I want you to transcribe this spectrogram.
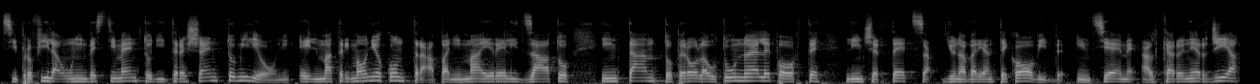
si profila un investimento di 300 milioni e il matrimonio con Trapani mai realizzato. Intanto però l'autunno è alle porte, l'incertezza di una variante Covid insieme insieme al caro energia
